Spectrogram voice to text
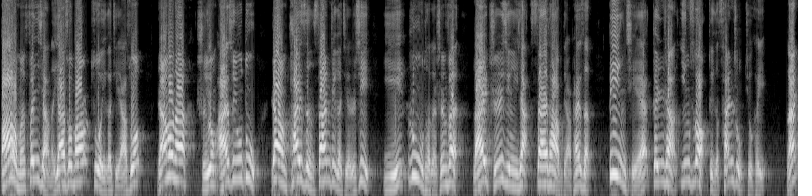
把我们分享的压缩包做一个解压缩，然后呢，使用 sudo 让 Python 三这个解释器。以 root 的身份来执行一下 setup 点 Python，并且跟上 install 这个参数就可以。来，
